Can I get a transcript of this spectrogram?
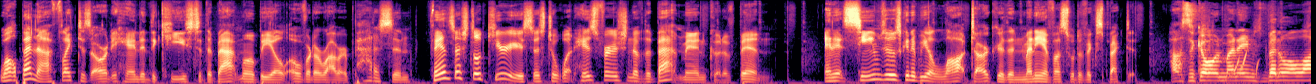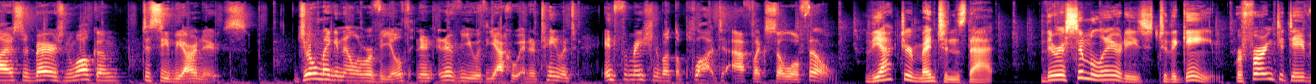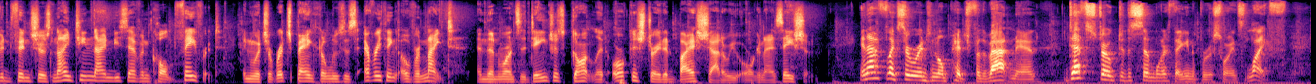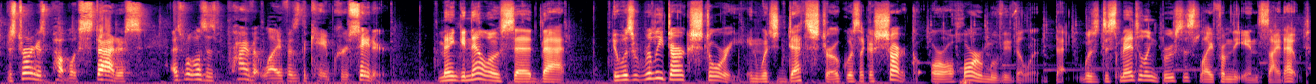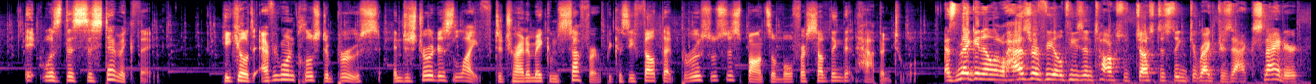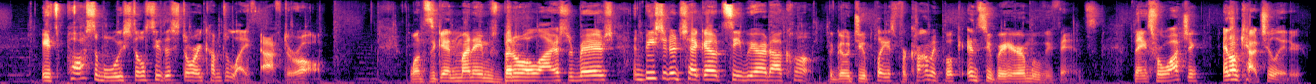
While Ben Affleck has already handed the keys to the Batmobile over to Robert Pattinson, fans are still curious as to what his version of the Batman could have been. And it seems it was going to be a lot darker than many of us would have expected. How's it going? My name's Beno Elias Bears, and welcome to CBR News. Joe Manganiello revealed in an interview with Yahoo Entertainment information about the plot to Affleck's solo film. The actor mentions that there are similarities to the game, referring to David Fincher's 1997 cult favorite, in which a rich banker loses everything overnight and then runs a dangerous gauntlet orchestrated by a shadowy organization. In Affleck's original pitch for the Batman, Deathstroke did a similar thing in Bruce Wayne's life, destroying his public status as well as his private life as the Cape Crusader. Manganiello said that it was a really dark story in which Deathstroke was like a shark or a horror movie villain that was dismantling Bruce's life from the inside out. It was the systemic thing. He killed everyone close to Bruce and destroyed his life to try to make him suffer because he felt that Bruce was responsible for something that happened to him. As Manganiello has revealed he's in talks with Justice League director Zack Snyder, it's possible we still see this story come to life after all. Once again, my name is Beno Elias Bears, and be sure to check out CBR.com, the go-to place for comic book and superhero movie fans. Thanks for watching, and I'll catch you later.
